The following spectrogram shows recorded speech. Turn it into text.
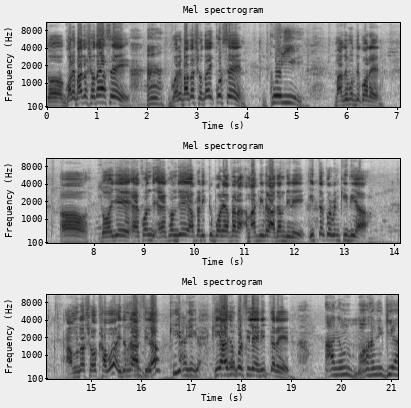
তো ঘরে বাজার সদাই আছে? হ্যাঁ। ঘরে বাজার সদাই করছেন? করি। মাঝে মধ্যে করেন। তো ওই যে এখন এখন যে আপনার একটু পরে আপনার মাগরিবের আজান দিবে ইফতার করবেন কি দিয়া? আমরা সব খাব এই জন্য আসছিলাম। কি- কি আয়োজন করছিলেন ইফতারের? আনো মহানে গিয়া।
